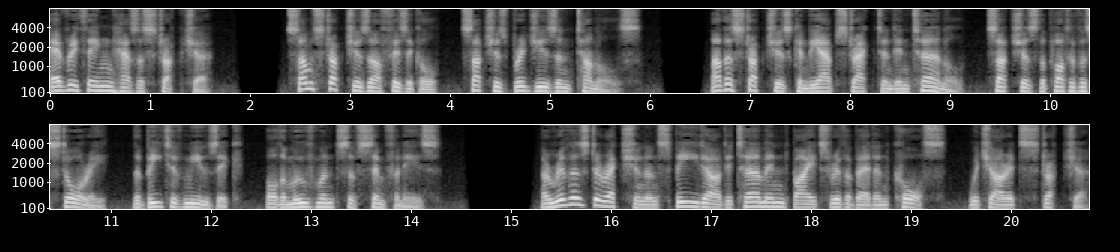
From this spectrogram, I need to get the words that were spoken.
Everything has a structure. Some structures are physical, such as bridges and tunnels. Other structures can be abstract and internal, such as the plot of a story, the beat of music, or the movements of symphonies. A river's direction and speed are determined by its riverbed and course, which are its structure.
